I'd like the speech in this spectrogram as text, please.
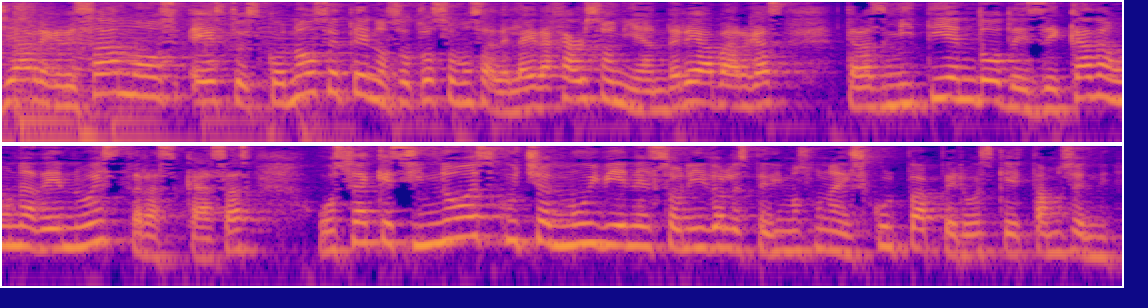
Ya regresamos, esto es Conócete, nosotros somos Adelaida Harrison y Andrea Vargas transmitiendo desde cada una de nuestras casas, o sea que si no escuchan muy bien el sonido les pedimos una disculpa, pero es que estamos en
